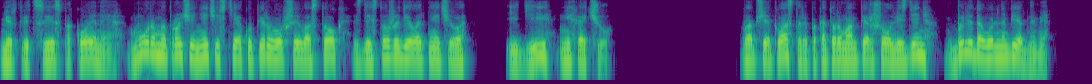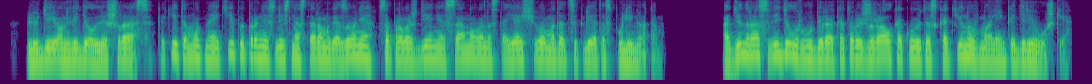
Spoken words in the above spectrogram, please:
Мертвецы спокойные, Муром и прочей нечисти, оккупировавшие Восток, здесь тоже делать нечего. Иди, не хочу. Вообще кластеры, по которым Ампер шел весь день, были довольно бедными. Людей он видел лишь раз. Какие-то мутные типы пронеслись на старом газоне в сопровождении самого настоящего мотоциклета с пулеметом. Один раз видел Рубера, который жрал какую-то скотину в маленькой деревушке.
